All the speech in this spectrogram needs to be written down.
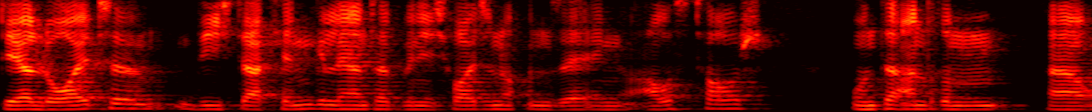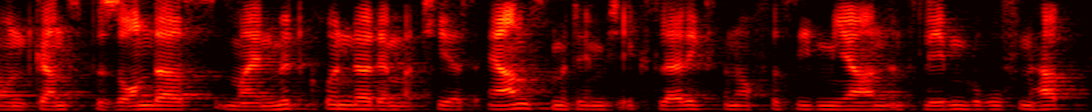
der Leute, die ich da kennengelernt habe, bin ich heute noch in sehr engem Austausch. Unter anderem äh, und ganz besonders mein Mitgründer, der Matthias Ernst, mit dem ich Xletics dann auch vor sieben Jahren ins Leben gerufen habe.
